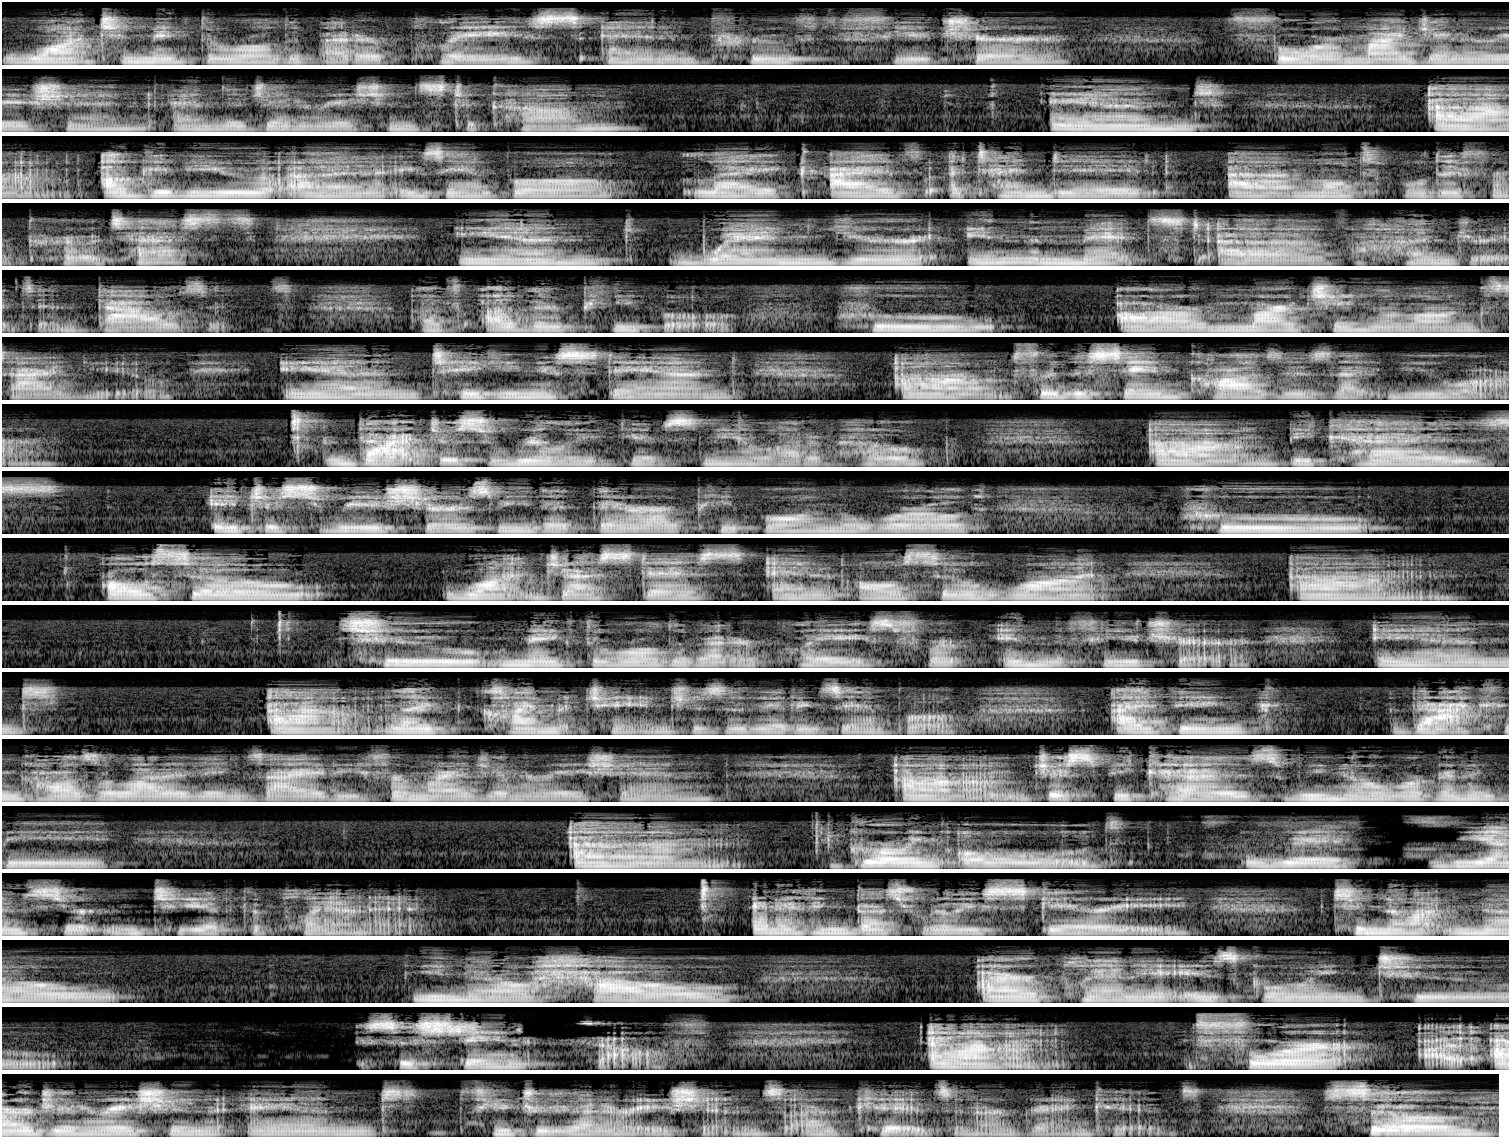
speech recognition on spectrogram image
want to make the world a better place and improve the future for my generation and the generations to come. And um, I'll give you an example. Like, I've attended uh, multiple different protests, and when you're in the midst of hundreds and thousands of other people who are marching alongside you and taking a stand um, for the same causes that you are, that just really gives me a lot of hope um, because it just reassures me that there are people in the world who also want justice and also want um, to make the world a better place for in the future. And um, like climate change is a good example. I think that can cause a lot of anxiety for my generation um, just because we know we're going to be um, growing old with the uncertainty of the planet and I think that's really scary to not know, you know, how our planet is going to sustain itself um, for our generation and future generations, our kids and our grandkids. So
